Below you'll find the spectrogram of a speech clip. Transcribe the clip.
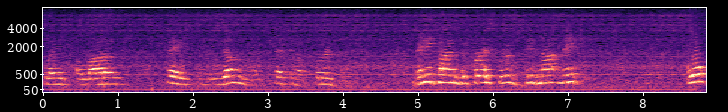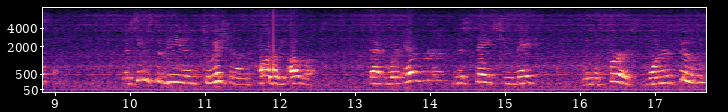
place a lot of faith in the young ones, second or third one. Many times the first group did not make it. Also, there seems to be an intuition on the part of the others that whatever mistakes you make with the first one or two,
